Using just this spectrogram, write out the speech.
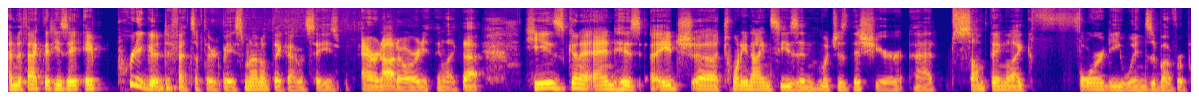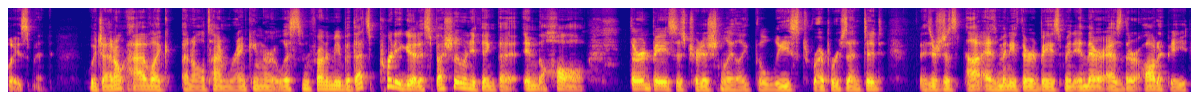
and the fact that he's a, a pretty good defensive third baseman, I don't think I would say he's Arenado or anything like that. He's going to end his age uh, 29 season, which is this year, at something like 40 wins above replacement which I don't have like an all time ranking or a list in front of me, but that's pretty good, especially when you think that in the hall, third base is traditionally like the least represented. There's just not as many third basemen in there as there ought to be.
